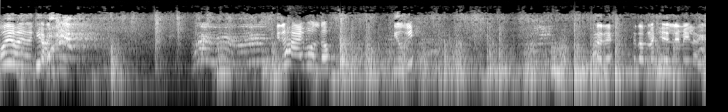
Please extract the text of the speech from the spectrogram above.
ओए ओए ध्यान से इधर हाय बोल दो। यूवी अरे, ये तो अपना खेलने में ही लगे।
